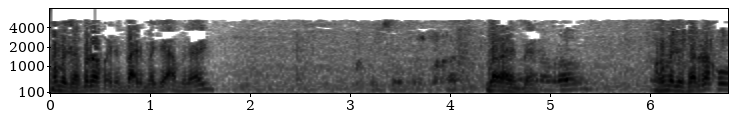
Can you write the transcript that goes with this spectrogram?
وما تفرقوا إلا بعد ما جاءهم العلم. بغي بينهم عمران هم اللي فرقوا.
